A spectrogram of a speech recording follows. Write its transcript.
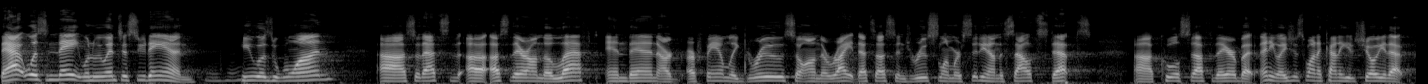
That was Nate when we went to Sudan. He was one. Uh, so that's uh, us there on the left, and then our, our family grew. So on the right, that's us in Jerusalem. We're sitting on the south steps. Uh, cool stuff there. But anyways, just want to kind of show you that,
